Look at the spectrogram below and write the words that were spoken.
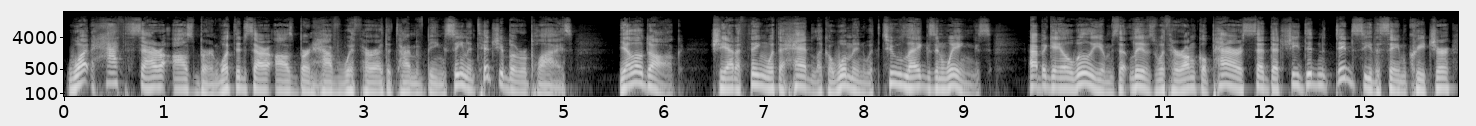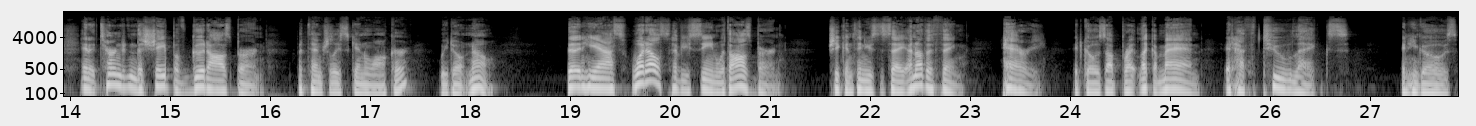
what hath Sarah Osborne? What did Sarah Osborne have with her at the time of being seen? And Tituba replies, Yellow dog. She had a thing with a head like a woman with two legs and wings. Abigail Williams, that lives with her uncle Parris, said that she didn't did see the same creature, and it turned in the shape of Good Osborne, potentially Skinwalker. We don't know. Then he asks, What else have you seen with Osborne? She continues to say, Another thing, hairy. It goes upright like a man. It hath two legs. And he goes,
